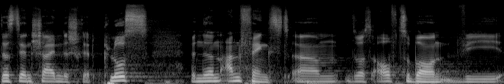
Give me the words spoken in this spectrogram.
Das ist der entscheidende Schritt. Plus, wenn du dann anfängst, ähm, sowas aufzubauen wie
